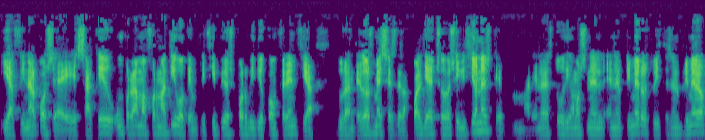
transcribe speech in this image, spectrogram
y al final pues eh, saqué un programa formativo que en principio es por videoconferencia durante dos meses, de la cual ya he hecho dos ediciones, que Mariana estuvo, digamos, en el, en el primero, estuviste en el primero,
